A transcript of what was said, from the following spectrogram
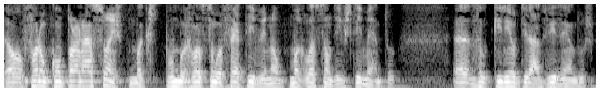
ou foram comprar ações por uma, por uma relação afetiva e não por uma relação de investimento. Uh, que iriam tirar dividendos,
